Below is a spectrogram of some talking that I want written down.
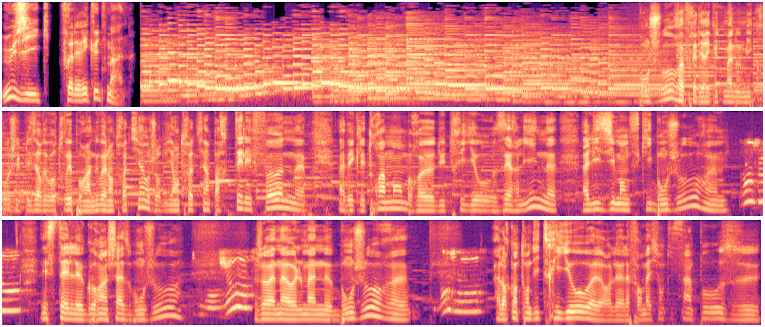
Musique, Frédéric Huttman. Bonjour, Frédéric Huttman au micro. J'ai le plaisir de vous retrouver pour un nouvel entretien. Aujourd'hui, entretien par téléphone avec les trois membres du trio Zerline. Alice Zimanski, bonjour. Bonjour. Estelle Gorinchas, bonjour. Bonjour. Johanna Holman, bonjour. Bonjour. Alors quand on dit trio, alors la, la formation qui s'impose euh,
